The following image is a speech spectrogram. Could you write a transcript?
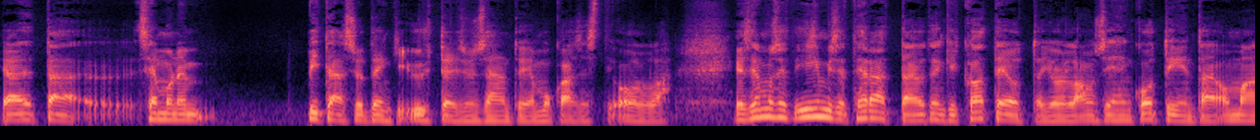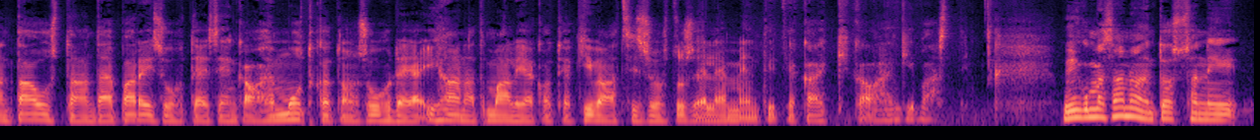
Ja että semmoinen pitäisi jotenkin yhteisön sääntöjen mukaisesti olla. Ja semmoiset ihmiset herättää jotenkin kateutta, joilla on siihen kotiin tai omaan taustaan tai parisuhteeseen kauhean mutkaton suhde ja ihanat maljakot ja kivat sisustuselementit ja kaikki kauhean kivasti. Niin kuin mä sanoin tuossa, niin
